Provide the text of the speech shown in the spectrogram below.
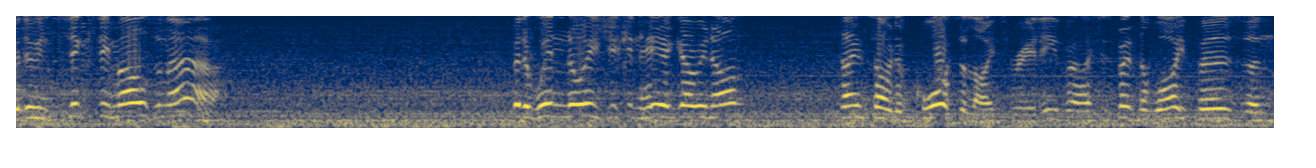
We're doing 60 miles an hour. Bit of wind noise you can hear going on. Downside of quarter lights really, but I suspect the wipers and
